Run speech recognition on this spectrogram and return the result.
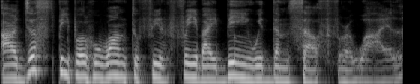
are just people who want to feel free by being with themselves for a while.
